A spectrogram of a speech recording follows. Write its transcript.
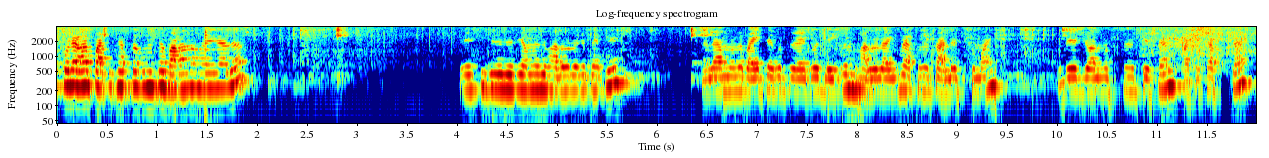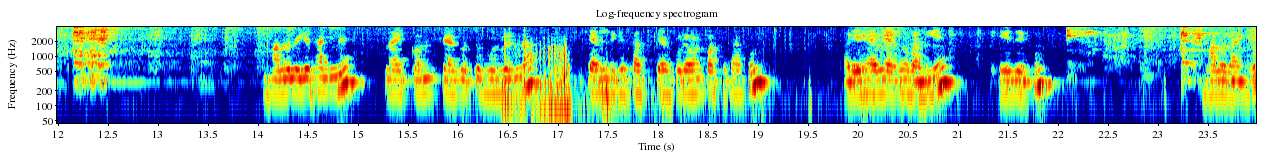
এক করে আমার পাটি সাপটাগুলো সব বানানো হয়ে গেল। রেসিপিটা যদি আমাদের ভালো লেগে থাকে, তাহলে আপনারা বাড়িতে একবার ট্রাই করে দেখবেন, ভালো লাগবে। আপনাদের তালের সময় এদের জন্মাষ্টমী স্পেশাল পাটি সাপটা। ভালো লেগে থাকলে লাইক কমেন্ট শেয়ার করতে ভুলবেন না। চ্যানেলটিকে সাবস্ক্রাইব করে আমার পাশে থাকুন। আর এভাবে একবার বানিয়ে খেয়ে দেখুন। ভালো লাগবে।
